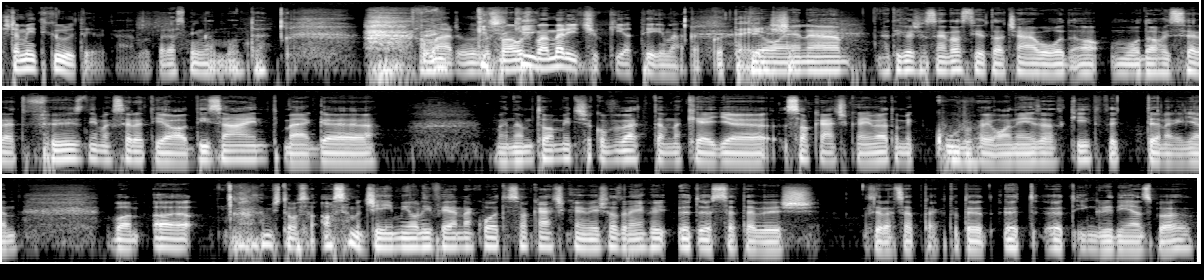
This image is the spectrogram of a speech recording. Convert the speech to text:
És te mit küldtél, Gábor? Mert azt még nem mondtad. Ha már, most, már, most ki- már merítsük ki a témát, akkor Jó, teljesen. én, eh, hát igazság szerint azt írta a csávó oda, oda, hogy szeret főzni, meg szereti a dizájnt, meg, eh, meg nem tudom mit, és akkor vettem neki egy eh, szakácskönyvet, ami kurva jól nézett ki, tehát egy, tényleg egy ilyen, van, uh, nem is tudom, azt hiszem a Jamie Olivernek volt a szakácskönyv, és az a lényeg, hogy öt összetevős receptek, tehát öt, öt, öt ingredientsből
